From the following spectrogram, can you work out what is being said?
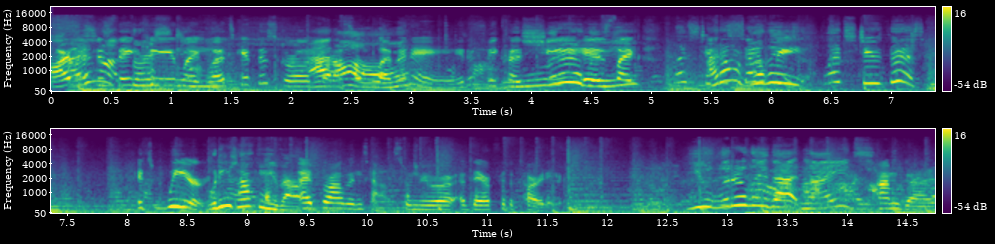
I was just thinking, like, let's get this girl a at glass of lemonade because she is like, let's take I a don't selfie. really- Let's do this. It's weird. What are you talking about? At Robin's house when we were there for the party. you literally that night, I'm good.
